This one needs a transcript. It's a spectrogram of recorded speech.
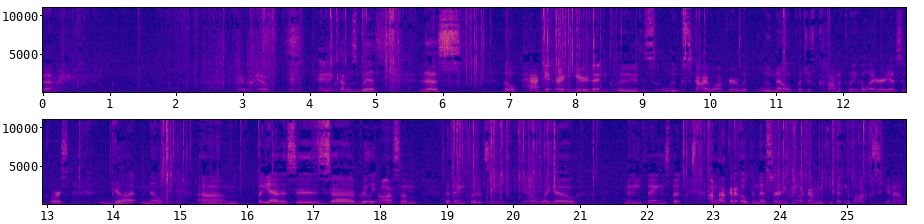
Uh, there we go. And it comes with this little packet right here that includes Luke Skywalker with blue milk, which is comically hilarious. Of course, gut milk. Um, but yeah, this is uh, really awesome that they included some, you know, Lego many things, but I'm not going to open this or anything. Like, I'm going to keep it in the box, you know.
